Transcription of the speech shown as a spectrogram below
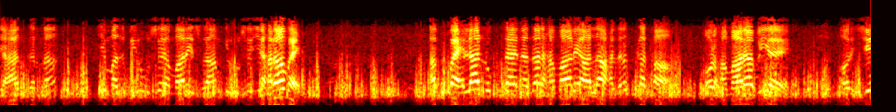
جہاد کرنا مذہبی روح سے، ہمارے اسلام کی روح سے یہ حرام ہے۔ اب پہلا نقطۂ نظر ہمارے اعلی حضرت کا تھا اور ہمارا بھی ہے۔ اور یہ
